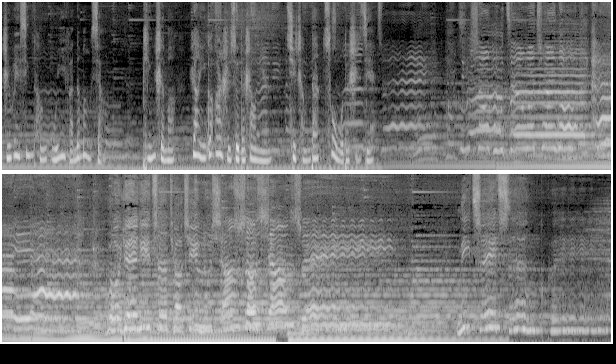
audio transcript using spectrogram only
只为心疼吴亦凡的梦想，凭什么让一个二十岁的少年去承担错误的世界？我愿意这条情路相守相随。你最珍贵。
